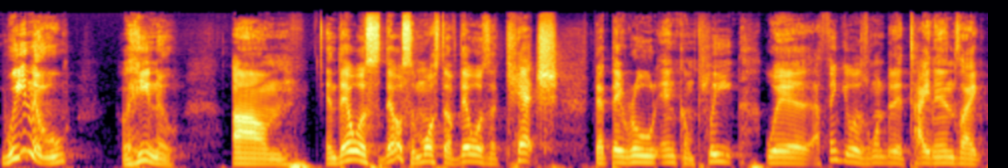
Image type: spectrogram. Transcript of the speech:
we knew, but he knew. Um, and there was there was some more stuff. There was a catch that they ruled incomplete where I think it was one of the tight ends like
